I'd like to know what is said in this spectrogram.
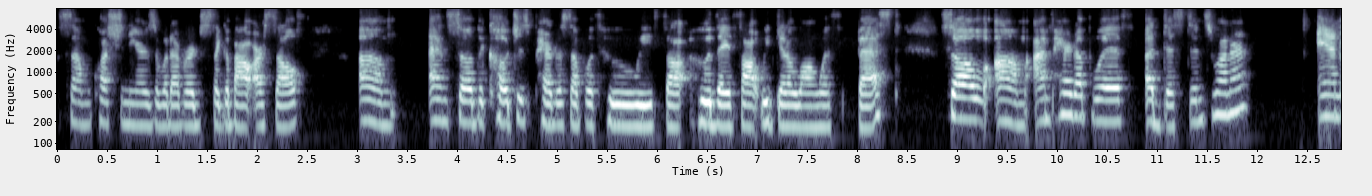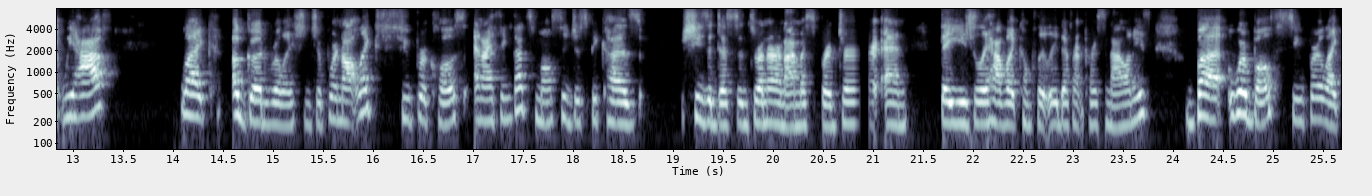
some questionnaires or whatever, just like about ourselves. Um, and so the coaches paired us up with who we thought who they thought we'd get along with best. So um, I'm paired up with a distance runner, and we have like a good relationship. We're not like super close, and I think that's mostly just because she's a distance runner and I'm a sprinter, and they usually have like completely different personalities. But we're both super like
